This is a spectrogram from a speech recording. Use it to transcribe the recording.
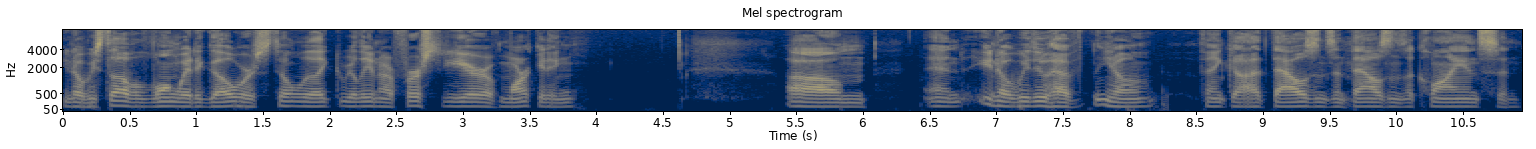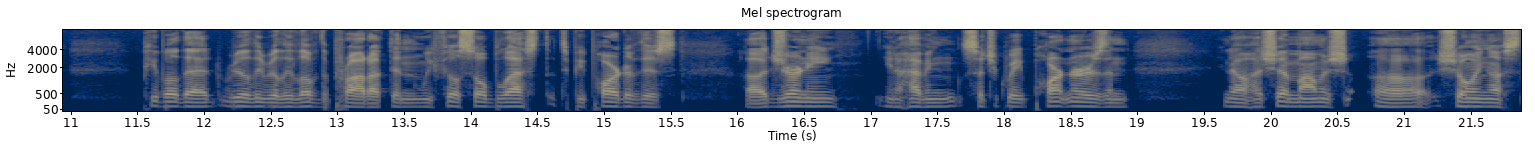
you know we still have a long way to go. We're still like really in our first year of marketing. Um, and you know we do have you know thank God thousands and thousands of clients and people that really, really love the product, and we feel so blessed to be part of this uh, journey. You know, having such great partners, and you know, Hashem Mamish uh, showing us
